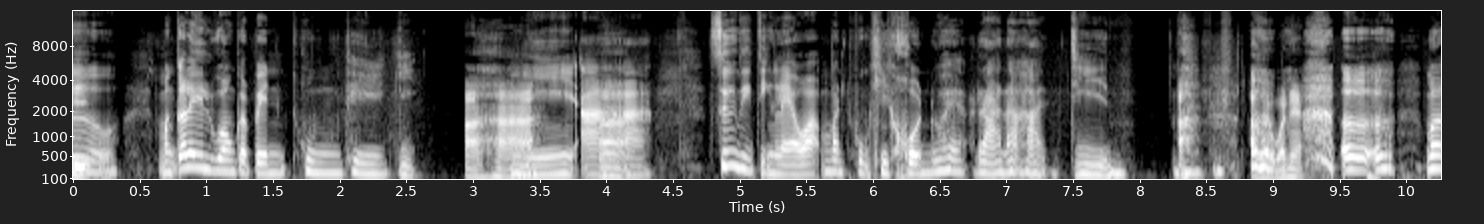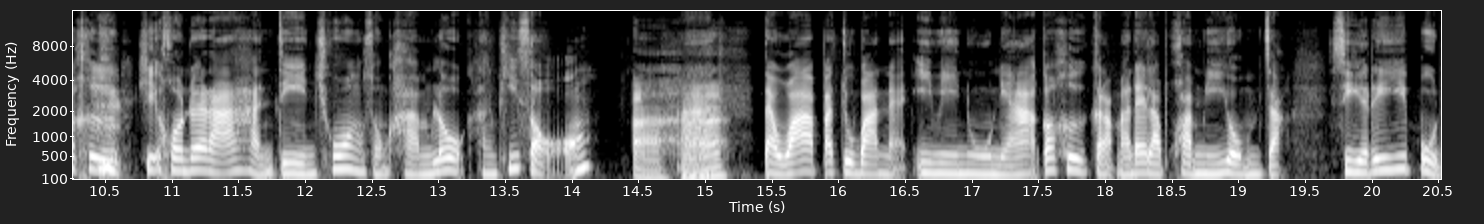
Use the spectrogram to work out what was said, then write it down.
กิอมันก็เลยรวมกันเป็นทงเทกิอ่าฮะนี้อ่าอ่าอ่าซึ่งจริงๆแล้วอะมันถูกคิดค้นด้วยร้านอาหารจีนอะไรวะเนี่ย เออเออมันคือคิดค้นด้วยร้านอาหารจีนช่วงสงครามโลกครั้งที่สองอ่าฮะอะ แต่ว่าปัจจุบันเนี่ยอีเมนูเนี้ยก็คือกลับมาได้รับความนิยมจากซีรีส์ญี่ปุ่น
